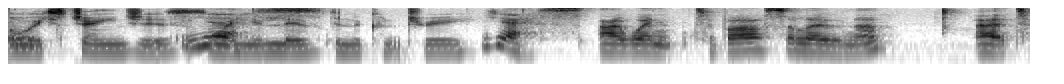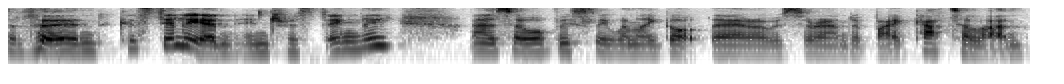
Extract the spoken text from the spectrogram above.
or exchanges yes. where you lived in the country? Yes, I went to Barcelona. Uh, to learn Castilian, interestingly. Uh, so obviously, when I got there, I was surrounded by Catalan,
